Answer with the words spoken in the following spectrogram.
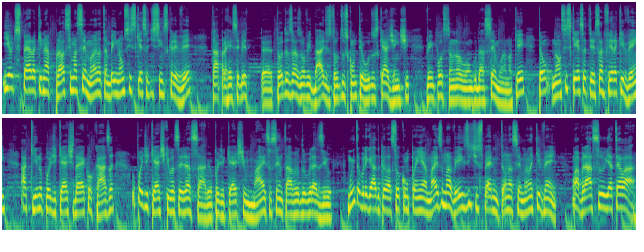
E eu te espero aqui na próxima semana. Também não se esqueça de se inscrever, tá? Para receber é, todas as novidades, todos os conteúdos que a gente vem postando ao longo da semana, ok? Então não se esqueça, terça-feira que vem, aqui no podcast da Eco Casa, o podcast que você já sabe, o podcast mais sustentável do Brasil. Muito obrigado pela sua companhia mais uma vez e te espero então na semana que vem. Um abraço e até lá!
